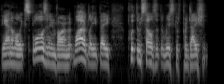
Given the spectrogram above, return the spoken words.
the animal explores an environment wildly, they put themselves at the risk of predation.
